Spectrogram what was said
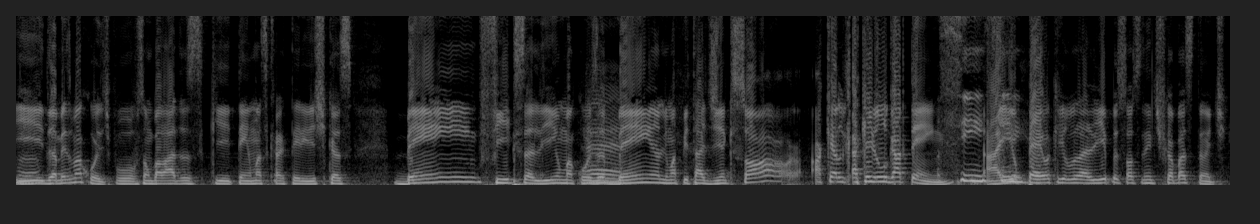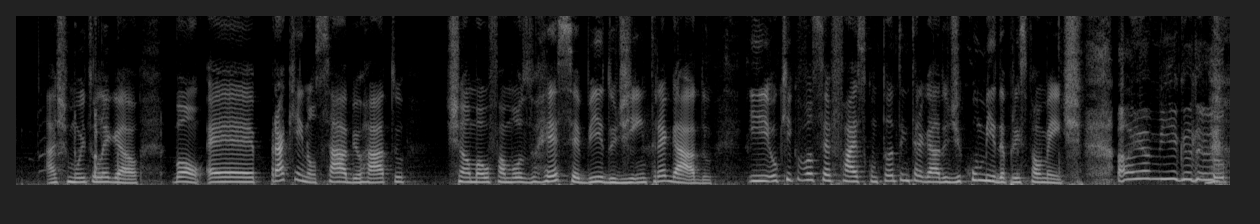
E da mesma coisa, tipo, são baladas que tem umas características bem fixas ali, uma coisa É. bem ali, uma pitadinha que só aquele, aquele lugar tem. Sim, Aí sim. eu pego aquilo ali e o pessoal se identifica bastante. Acho muito legal. Bom, é, para quem não sabe, o rato chama o famoso recebido de entregado. E o que, que você faz com tanto entregado de comida, principalmente? Ai, amiga, eu,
